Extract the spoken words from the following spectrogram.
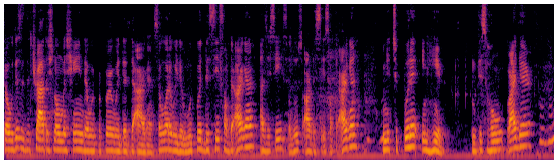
so this is the traditional machine that we prepare with the, the argan. So what do we do? We put the seeds of the argan, as you see. So those are the seeds of the argan. We need to put it in here, in this hole right there. Mm -hmm.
